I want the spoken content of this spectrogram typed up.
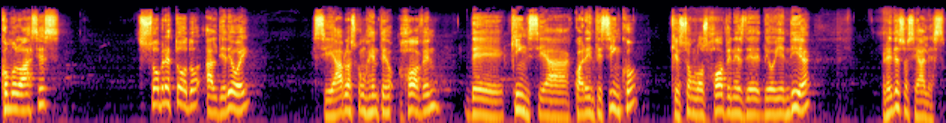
¿Cómo lo haces? Sobre todo al día de hoy, si hablas con gente joven de 15 a 45, que son los jóvenes de, de hoy en día, redes sociales,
